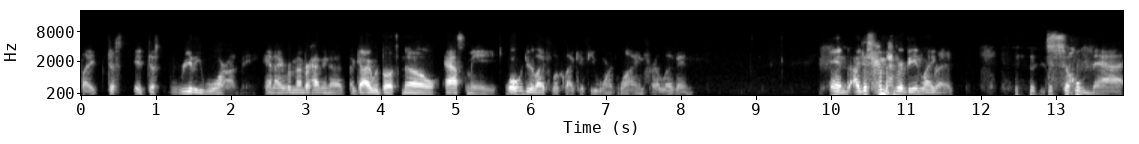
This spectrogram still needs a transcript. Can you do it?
like just it just really wore on me. And I remember having a, a guy we both know ask me, what would your life look like if you weren't lying for a living? And I just remember being like right. so mad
